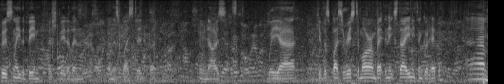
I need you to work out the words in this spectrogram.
personally the Bemm fished better than, than this place did, but who knows? We uh, give this place a rest tomorrow and back the next day. Anything could happen. Um,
